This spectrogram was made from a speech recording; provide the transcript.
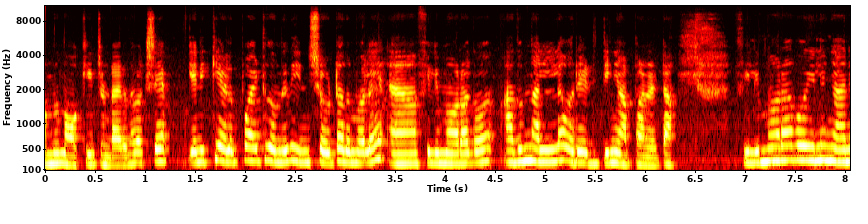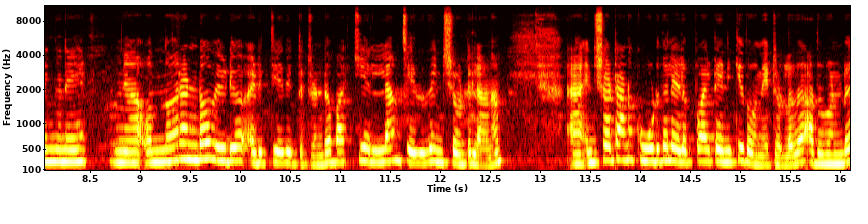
ഒന്ന് നോക്കിയിട്ടുണ്ടായിരുന്നു. പക്ഷേ എനിക്ക് എളുപ്പമായിട്ട് തോന്നിയത് ഇൻഷോട്ട് അതുപോലെ ഫിലിമോറാഗോ അതും നല്ല ഒരു എഡിറ്റിംഗ് ആപ്പാണ് കേട്ടോ ഫിലിമോറാഗോയിൽ ഞാനിങ്ങനെ ഒന്നോ രണ്ടോ വീഡിയോ എഡിറ്റ് ചെയ്തിട്ടിട്ടുണ്ട്. ബാക്കിയെല്ലാം ചെയ്തത് ഇൻഷോട്ടിലാണ് ഇൻഷോട്ടാണ് കൂടുതൽ എളുപ്പമായിട്ട് എനിക്ക് തോന്നിയിട്ടുള്ളത്. അതുകൊണ്ട്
